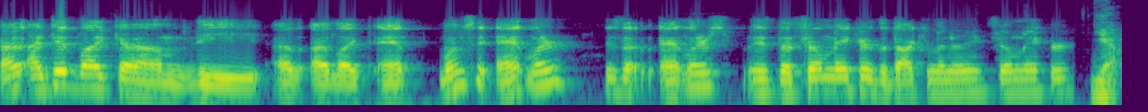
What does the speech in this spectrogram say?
I, I did like um, the I, I liked Ant. What was it? Antler? Is that Antlers? Is the filmmaker, the documentary filmmaker? Yeah.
